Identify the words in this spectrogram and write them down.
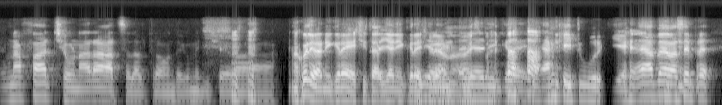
una faccia una razza d'altronde, come diceva. ma quelli erano i greci, italiani e greci, erano italiani greci, anche i turchi. Eh, vabbè, ma sempre,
